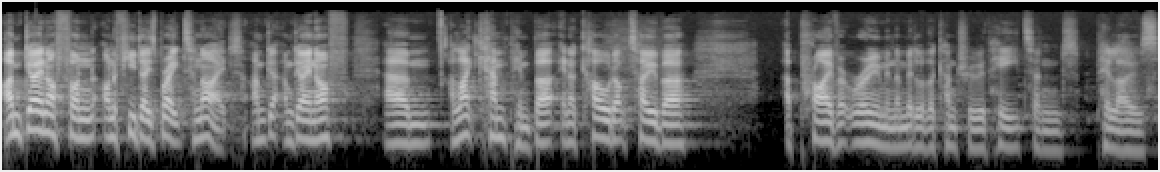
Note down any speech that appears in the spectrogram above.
I'm going off on, on a few days' break tonight. I'm, go, I'm going off. Um, I like camping, but in a cold October, a private room in the middle of the country with heat and pillows,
